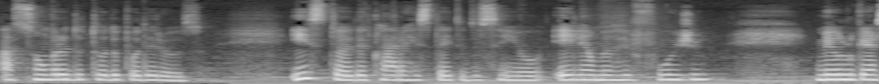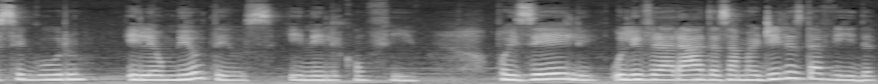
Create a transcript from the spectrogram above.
à sombra do Todo-Poderoso. Isto eu declaro a respeito do Senhor. Ele é o meu refúgio, meu lugar seguro. Ele é o meu Deus e nele confio. Pois ele o livrará das armadilhas da vida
